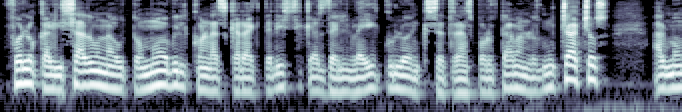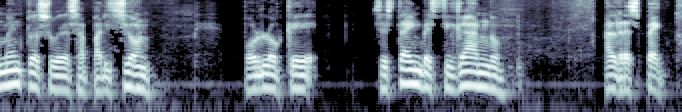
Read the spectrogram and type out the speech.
fue localizado un automóvil con las características del vehículo en que se transportaban los muchachos al momento de su desaparición, por lo que se está investigando al respecto.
